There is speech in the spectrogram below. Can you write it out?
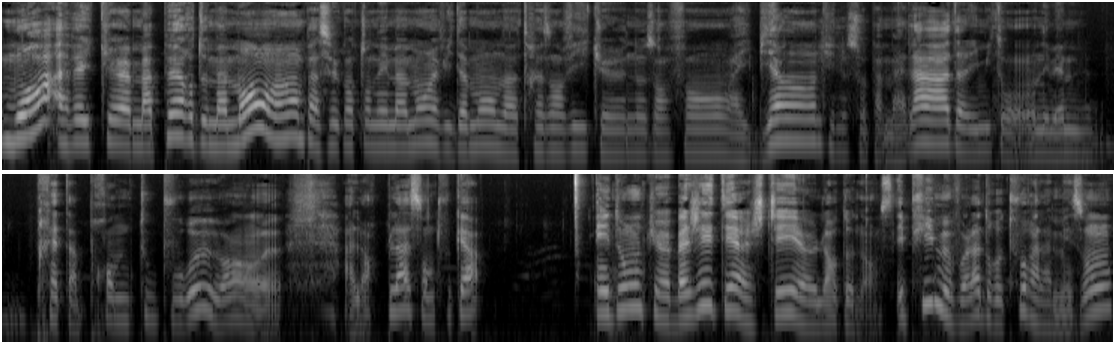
Moi, avec ma peur de maman, hein, parce que quand on est maman, évidemment, on a très envie que nos enfants aillent bien, qu'ils ne soient pas malades, à la limite, on est même prête à prendre tout pour eux, hein, à leur place en tout cas. Et donc, euh, bah, j'ai été acheter l'ordonnance. Et puis, me voilà de retour à la maison.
